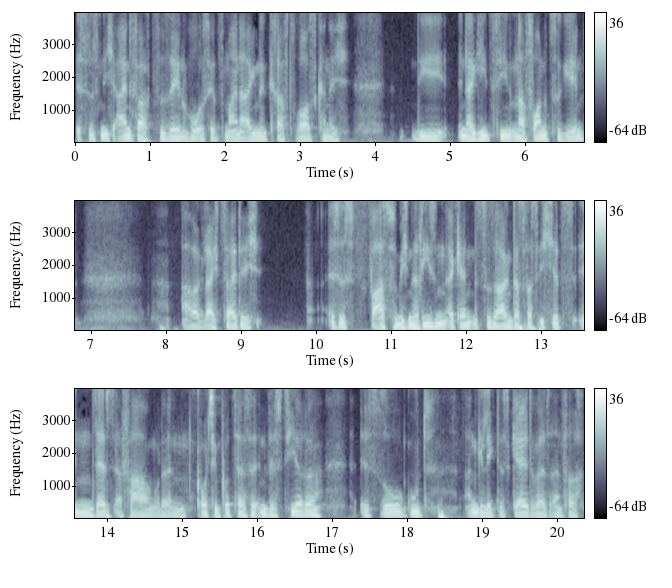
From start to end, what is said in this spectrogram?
ist es nicht einfach zu sehen, wo ist jetzt meine eigene Kraft, woraus kann ich die Energie ziehen, um nach vorne zu gehen. Aber gleichzeitig es ist, war es für mich eine Riesenerkenntnis zu sagen, das, was ich jetzt in Selbsterfahrung oder in Coaching-Prozesse investiere, ist so gut angelegtes Geld, weil es einfach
